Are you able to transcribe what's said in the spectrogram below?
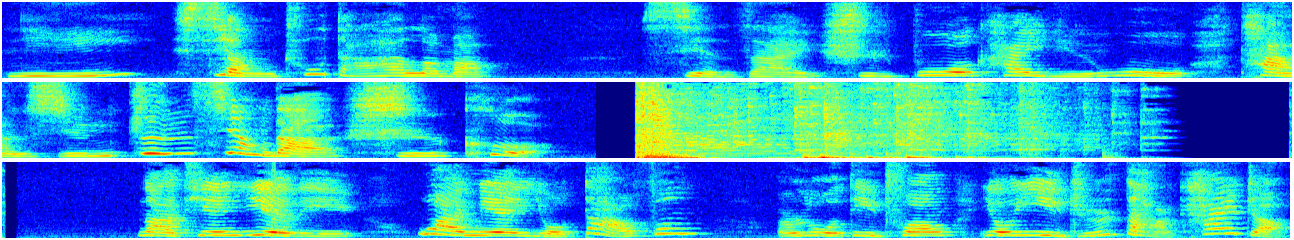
你想出答案了吗？现在是拨开云雾探寻真相的时刻。那天夜里，外面有大风，而落地窗又一直打开着，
